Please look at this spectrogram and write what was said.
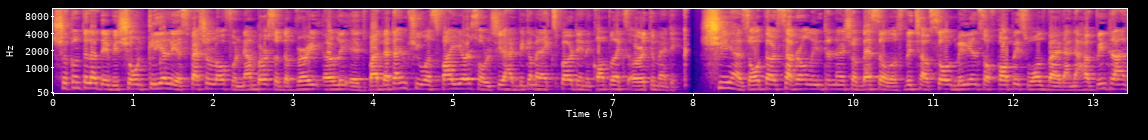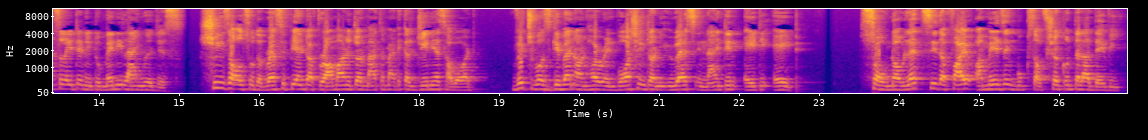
Shakuntala Devi shown clearly a special love for numbers at the very early age. By the time she was 5 years old, she had become an expert in complex arithmetic. She has authored several international bestsellers which have sold millions of copies worldwide and have been translated into many languages. She is also the recipient of Ramanujan Mathematical Genius Award, which was given on her in Washington, US in 1988. So now let's see the 5 amazing books of Shakuntala Devi.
